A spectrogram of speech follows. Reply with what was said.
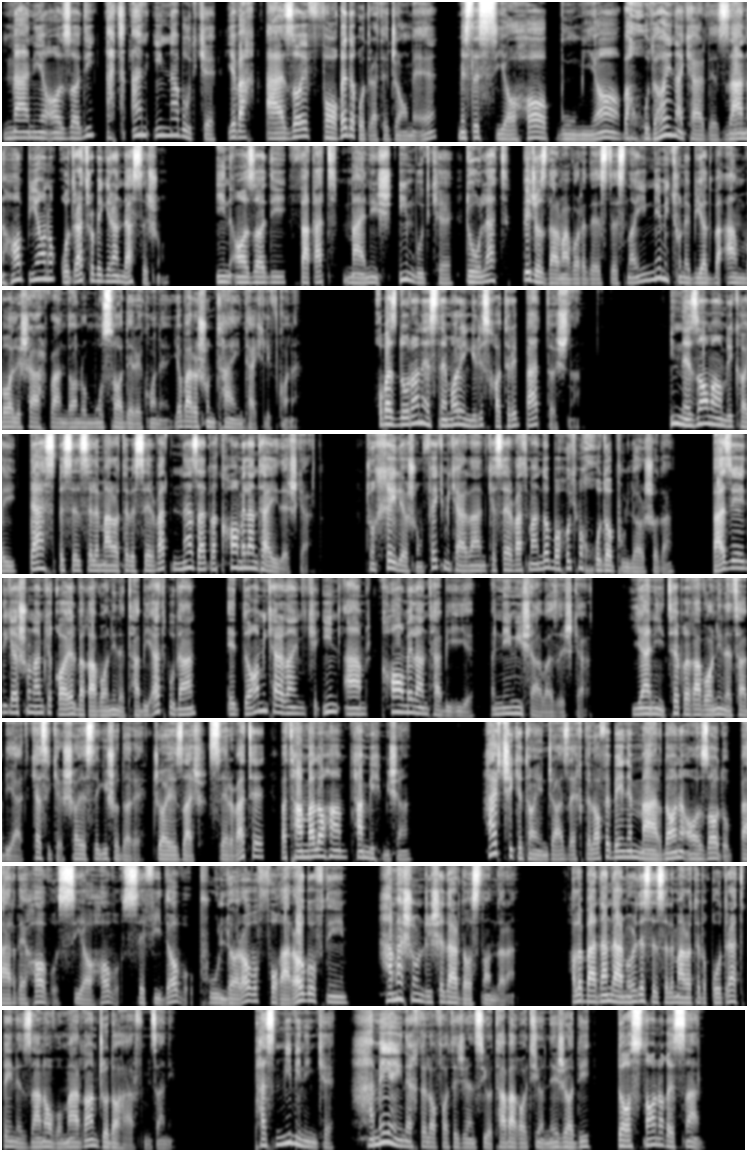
معنی آزادی قطعا این نبود که یه وقت اعضای فاقد قدرت جامعه مثل سیاها، بومیا و خدای نکرده زنها بیان و قدرت رو بگیرن دستشون. این آزادی فقط معنیش این بود که دولت بجز در موارد استثنایی نمی‌تونه بیاد و اموال شهروندان رو مصادره کنه یا براشون تعیین تکلیف کنه. خب از دوران استعمار انگلیس خاطره بد داشتن. این نظام آمریکایی دست به سلسله مراتب ثروت نزد و کاملا تاییدش کرد. چون خیلیاشون فکر می‌کردن که ثروتمندا با حکم خدا پولدار شدن. بعضی دیگرشون هم که قائل به قوانین طبیعت بودن ادعا می‌کردند که این امر کاملا طبیعیه و نمیشه عوضش کرد یعنی طبق قوانین طبیعت کسی که شایستگیشو داره جایزش ثروته و تنبلا هم تنبیه میشن هرچی که تا اینجا از اختلاف بین مردان آزاد و برده ها و سیاه ها و سفیدا و پولدارا و فقرا گفتیم همشون ریشه در داستان دارن. حالا بعدا در مورد سلسله مراتب قدرت بین زنا و مردا هم جدا حرف می‌زنیم. پس می‌بینین که همه این اختلافات جنسی و طبقاتی و نژادی داستان و قصن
